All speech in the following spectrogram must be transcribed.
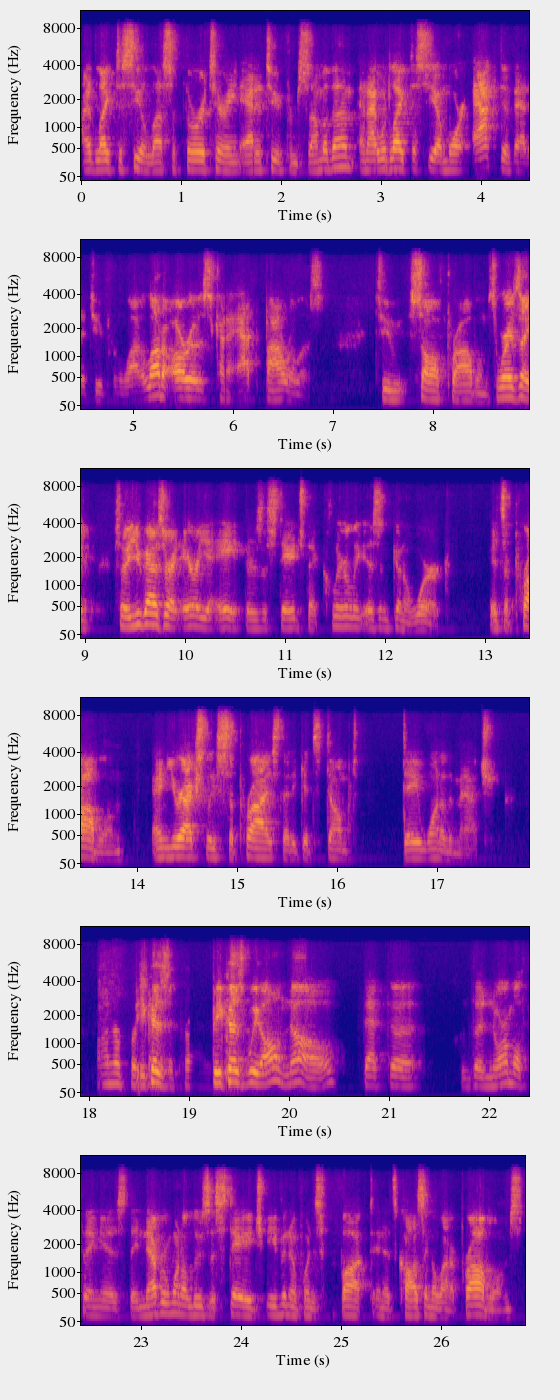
I'd like to see a less authoritarian attitude from some of them, and I would like to see a more active attitude from a lot. A lot of ROs kind of act powerless to solve problems. Whereas, like, so you guys are at Area Eight. There's a stage that clearly isn't going to work. It's a problem, and you're actually surprised that it gets dumped day one of the match Hundred percent. Because- because we all know that the the normal thing is they never want to lose a stage, even if when it's fucked and it's causing a lot of problems.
